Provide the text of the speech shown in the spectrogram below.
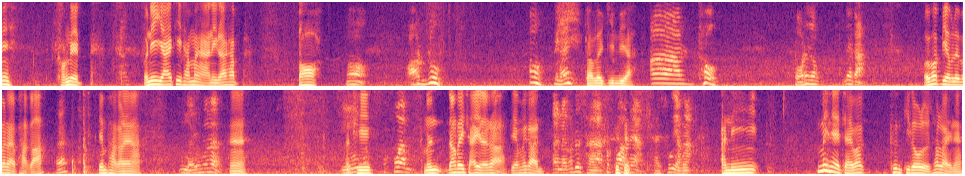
นี่ ของเด็ด วันนี้ย้ายที่ทำอาหารอีกแล้วครับ ต่ออ๋ออ๋อลูกเอ้าไหนทำอะไรกินดีอะอ่าโถ โถได้ยังเนี่ยกะโอ้ยพ่อเตรียมอะไรมาหน่อยผักเหรอฮะเตรียมผักอะไรอะเหมือนนั่นน่ะเอออาทิความมันต้องได้ใช้อยู่แล้วเหรอเตรียมไว้ก่อนอันนั้นก็ดูชาข้าวความเนี่ยชาชู่ยังอะอันนี้ไม่แน่ใจว่าครึ่งกิโลหรือเท่าไหร่นะ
